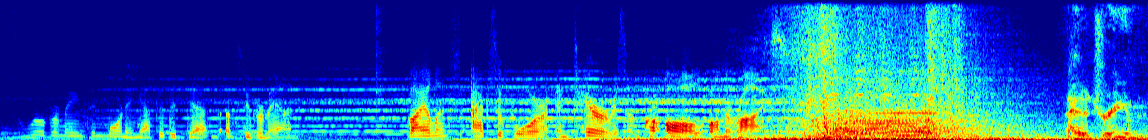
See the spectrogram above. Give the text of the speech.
The world remains in mourning after the death of Superman. Violence, acts of war, and terrorism are all on the rise. I had a dream.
